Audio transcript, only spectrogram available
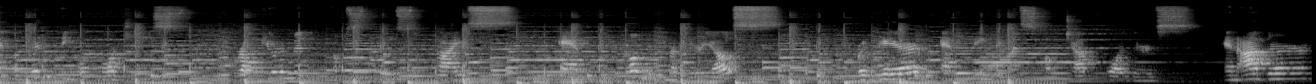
and printing of modules, procurement of school supplies and common materials, repair and maintenance of job orders, and other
